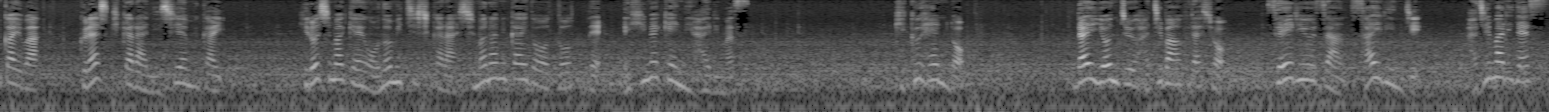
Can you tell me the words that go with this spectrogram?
今回は倉敷から西へ向かい広島県尾道市からしまなみ海道を通って愛媛県に入ります。菊遍路第48番札所清流山西林寺始まりです。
